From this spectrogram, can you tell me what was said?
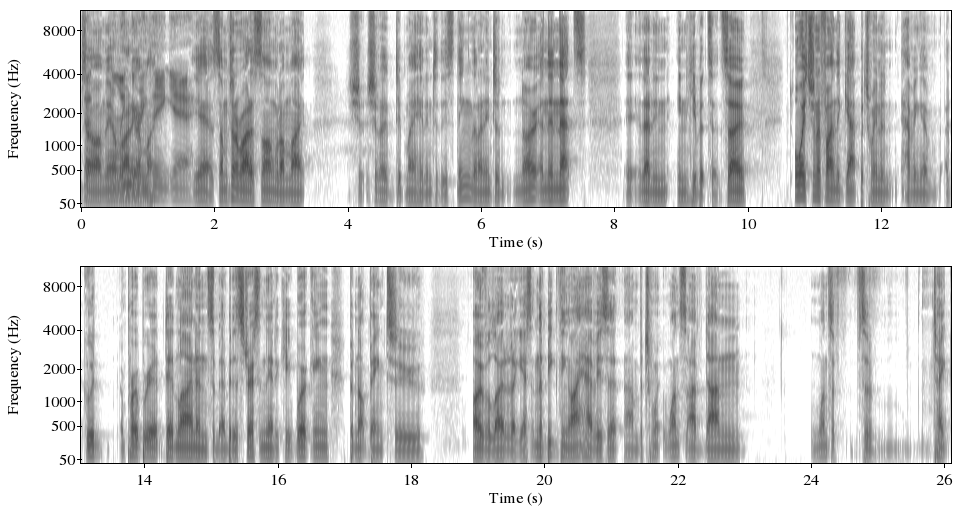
so I'm there I'm writing. I'm like, thing, yeah. yeah. So I'm trying to write a song, but I'm like, should, should I dip my head into this thing that I need to know? And then that's eh, that in, inhibits it. So always trying to find the gap between having a, a good, appropriate deadline and some, a bit of stress in there to keep working, but not being too overloaded, I guess. And the big thing I have is that um, between once I've done, once I sort of take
